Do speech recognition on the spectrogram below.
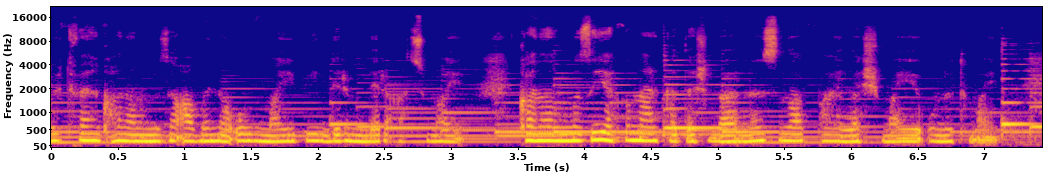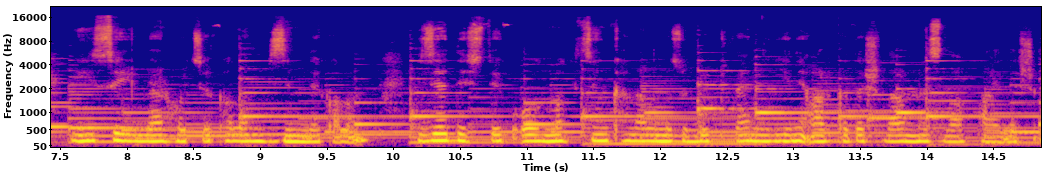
Lütfen kanalımıza abone olmayı, bildirimleri açmayı, kanalımızı yakın arkadaşlarınızla paylaşmayı unutmayın. İyi seyirler, hoşça kalın, bizimle kalın. Bize destek olmak için kanalımızı lütfen yeni arkadaşlarınızla paylaşın.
